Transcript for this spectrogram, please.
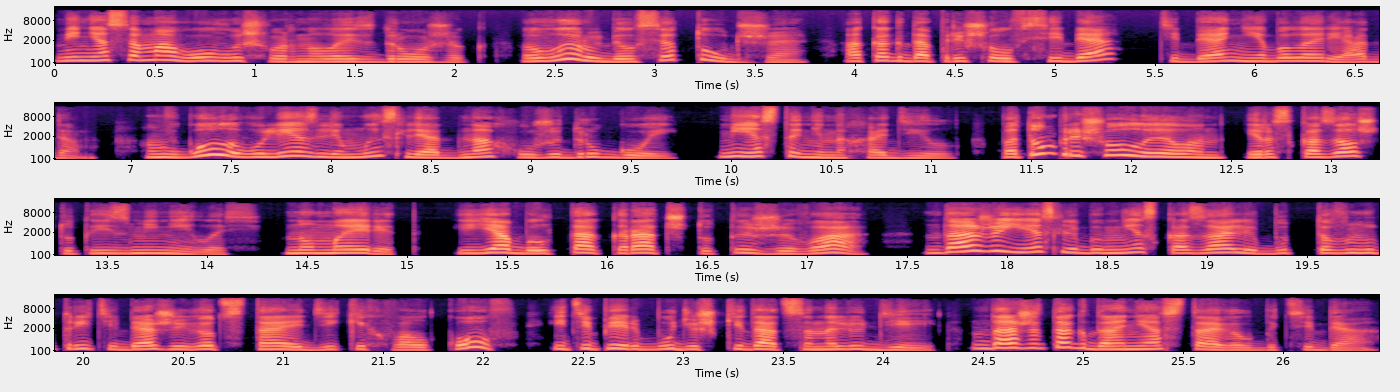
Меня самого вышвырнуло из дрожек. Вырубился тут же. А когда пришел в себя, тебя не было рядом. В голову лезли мысли одна хуже другой. Места не находил. Потом пришел Эллен и рассказал, что ты изменилась. Но, Мэрит, и я был так рад, что ты жива. Даже если бы мне сказали, будто внутри тебя живет стая диких волков, и теперь будешь кидаться на людей, даже тогда не оставил бы тебя.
